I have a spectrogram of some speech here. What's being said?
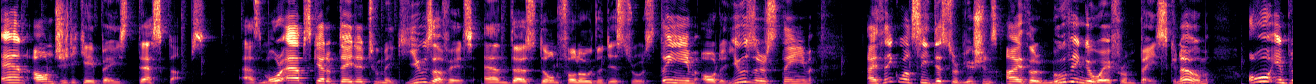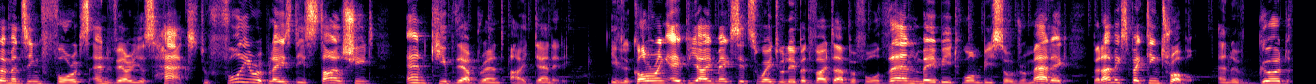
and on GTK-based desktops. As more apps get updated to make use of it, and thus don't follow the distro's theme or the user's theme, I think we'll see distributions either moving away from base GNOME or implementing forks and various hacks to fully replace the style sheet and keep their brand identity. If the coloring API makes its way to libadwaita before then, maybe it won't be so dramatic, but I'm expecting trouble and a good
